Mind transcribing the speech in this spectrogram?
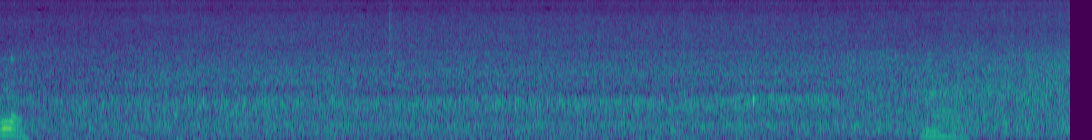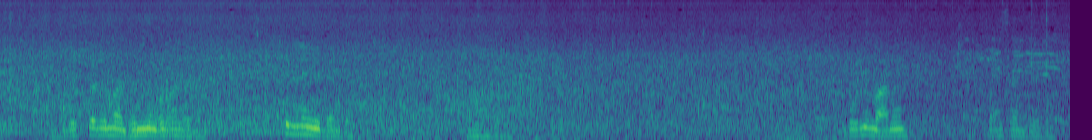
올라가. 아, 목소리만 듣는 것만으로 힐링이 된다. 물이 많은 산산계곡.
